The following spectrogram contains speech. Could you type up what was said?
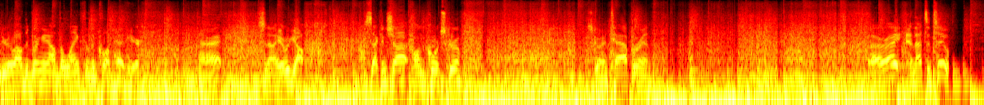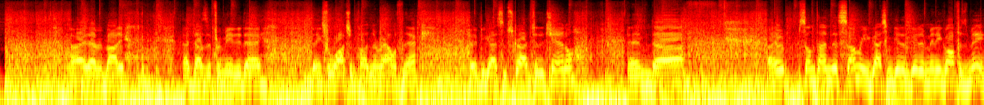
you're allowed to bring out the length of the club head here. All right, so now here we go. Second shot on the corkscrew. Just gonna tap her in. All right, and that's a two. All right, everybody, that does it for me today. Thanks for watching Putting Around with Nick. Hope you guys subscribe to the channel. And uh, I hope sometime this summer you guys can get as good at mini golf as me.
